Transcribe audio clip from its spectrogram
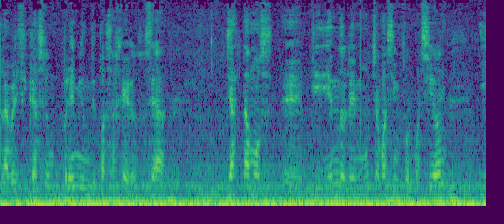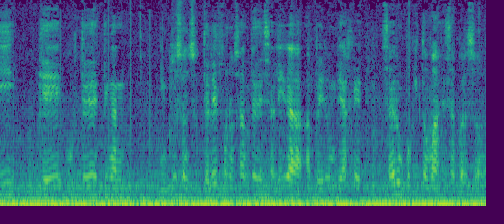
La verificación premium de pasajeros, o sea, ya estamos eh, pidiéndole mucha más información y que ustedes tengan, incluso en sus teléfonos antes de salir a, a pedir un viaje, saber un poquito más de esa persona.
